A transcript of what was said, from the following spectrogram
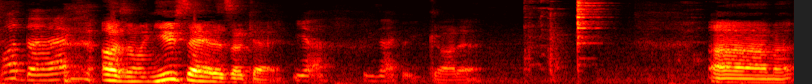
What the heck? Oh, so when you say it, it's okay. Yeah, exactly. Got it. Um,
